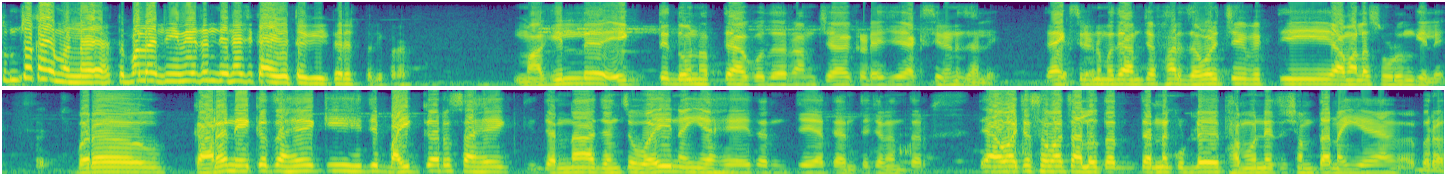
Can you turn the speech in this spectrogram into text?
तुमचं काय म्हणणं आहे तुम्हाला निवेदन देण्याची काय गरज पडली परत? मागील एक ते दोन हप्ते अगोदर आमच्याकडे जे ऍक्सिडेंट झाले त्या ऍक्सिडेंटमध्ये आमच्या फार जवळचे व्यक्ती आम्हाला सोडून गेले. बरं कारण एकच आहे की हे जे बाईकर्स आहे ज्यांना ज्यांचं वय नाही आहे त्यांचे त्यां- त्याच्यानंतर ते आवाच्या सवा चालवतात त्यांना कुठले थांबवण्याची क्षमता नाही आहे. बरं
